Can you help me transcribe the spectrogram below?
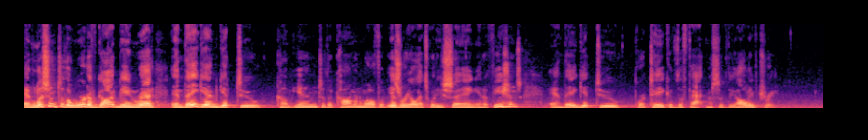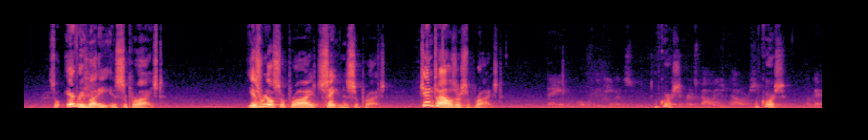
and listen to the Word of God being read, and they again get to come into the commonwealth of Israel. That's what he's saying in Ephesians, and they get to partake of the fatness of the olive tree. So everybody is surprised. Israel's surprised, Satan is surprised. Gentiles are surprised, name over the demons, of course, principalities and powers. of course. Okay,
